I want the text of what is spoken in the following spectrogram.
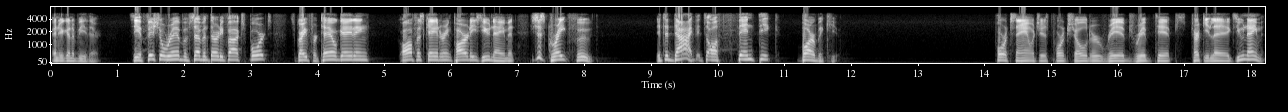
and you're going to be there. It's the official rib of 730 Fox Sports. It's great for tailgating, office catering, parties, you name it. It's just great food. It's a dive. It's authentic barbecue. Pork sandwiches, pork shoulder, ribs, rib tips, turkey legs, you name it.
